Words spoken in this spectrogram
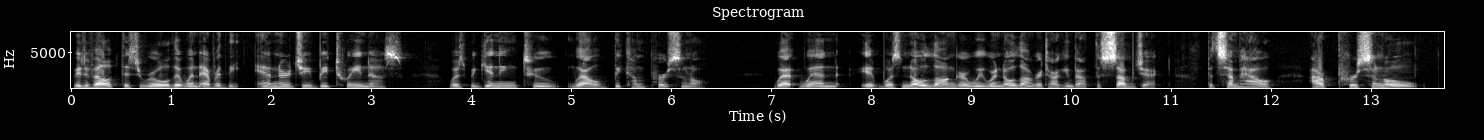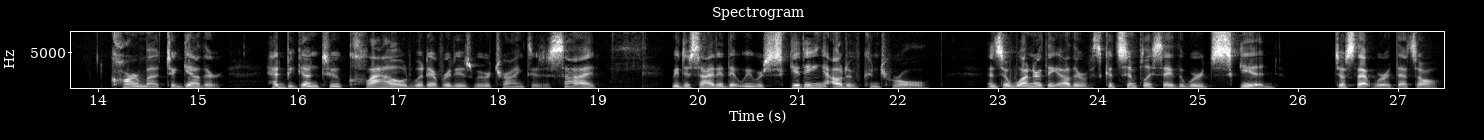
We developed this rule that whenever the energy between us was beginning to, well, become personal. When it was no longer, we were no longer talking about the subject, but somehow our personal karma together had begun to cloud whatever it is we were trying to decide. We decided that we were skidding out of control. And so one or the other of us could simply say the word skid, just that word, that's all.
